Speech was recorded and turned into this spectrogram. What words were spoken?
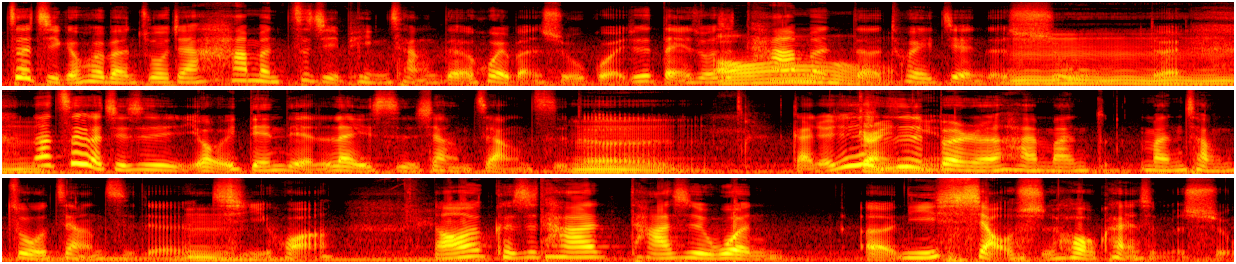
这几个绘本作家，他们自己平常的绘本书柜，就是等于说是他们的推荐的书。对，那这个其实有一点点类似像这样子的感觉，就是日本人还蛮蛮常做这样子的企划。然后，可是他他是问，呃，你小时候看什么书？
